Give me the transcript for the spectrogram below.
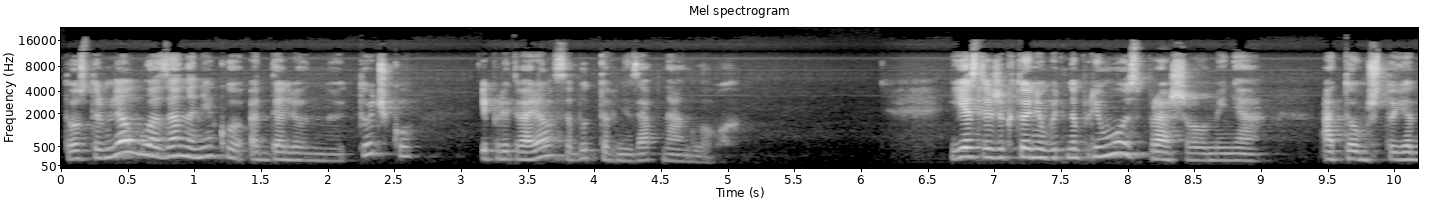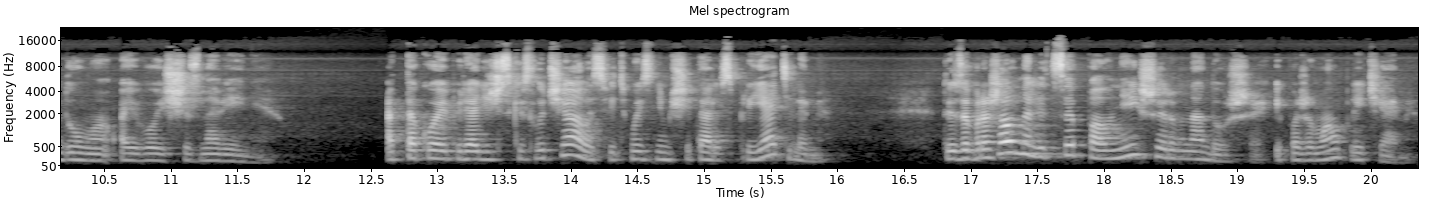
то устремлял глаза на некую отдаленную точку и притворялся, будто внезапно оглох. Если же кто-нибудь напрямую спрашивал меня о том, что я думаю о его исчезновении, от такое периодически случалось, ведь мы с ним считались приятелями, то изображал на лице полнейшее равнодушие и пожимал плечами.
